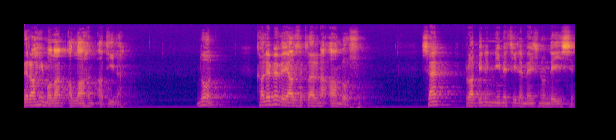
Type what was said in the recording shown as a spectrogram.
ve Rahim olan Allah'ın adıyla. Nun, kaleme ve yazdıklarına andolsun. Sen Rabbinin nimetiyle mecnun değilsin.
